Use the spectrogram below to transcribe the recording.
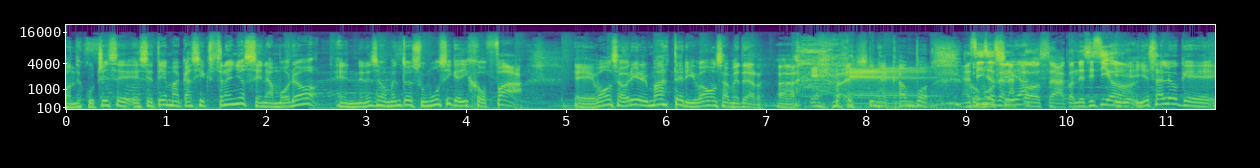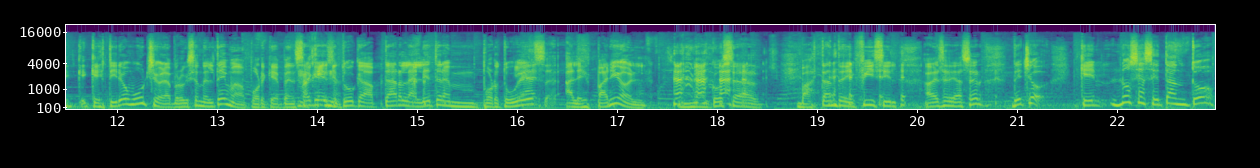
cuando escuché ese, ese tema casi extraño se enamoró en, en ese momento de su música y dijo, fa, eh, vamos a abrir el máster y vamos a meter a, a Gina Campo. Así como se hacen sea". las cosas, con decisión. Y, y es algo que, que- que estiró mucho la producción del tema, porque pensá que se tuvo que adaptar la letra en portugués al español. Una cosa bastante difícil a veces de hacer. De hecho, que no se hace tanto,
